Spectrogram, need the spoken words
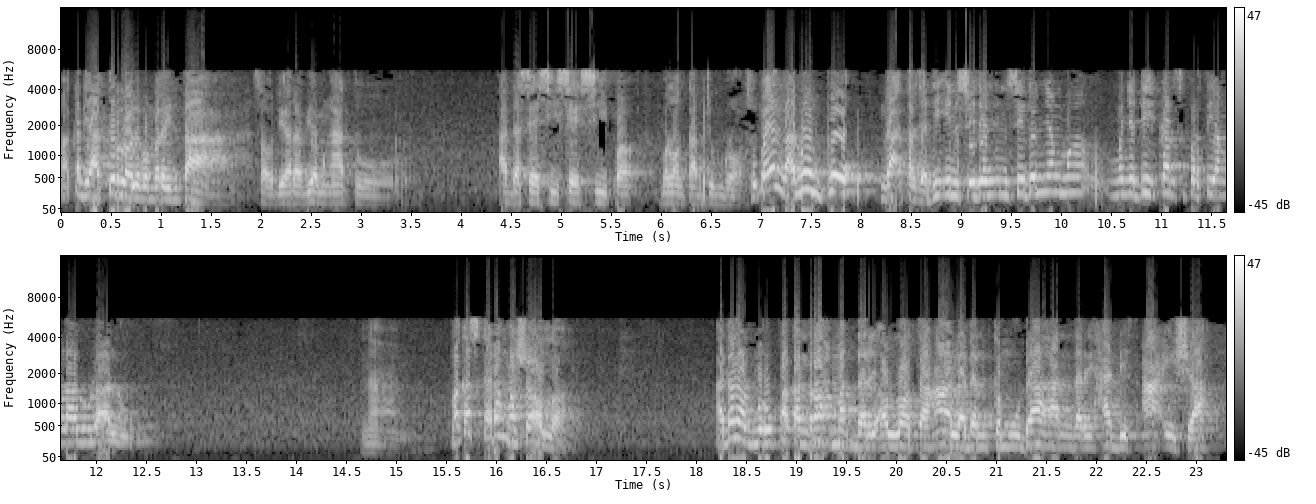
Maka diatur oleh pemerintah. Saudi Arabia mengatur. Ada sesi-sesi melontar jumroh. Supaya nggak numpuk. nggak terjadi insiden-insiden yang menyedihkan seperti yang lalu-lalu. Nah, maka sekarang Masya Allah adalah merupakan rahmat dari Allah Ta'ala dan kemudahan dari hadis Aisyah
